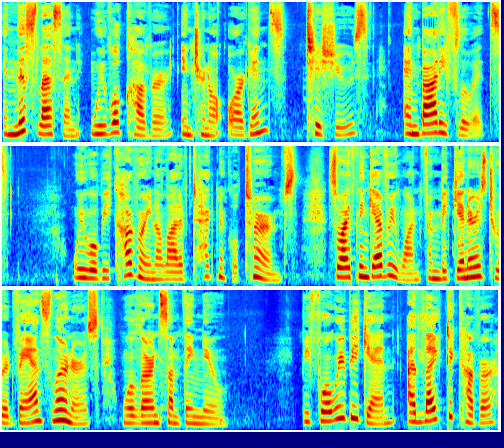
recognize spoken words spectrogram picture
In this lesson, we will cover internal organs, tissues, and body fluids. We will be covering a lot of technical terms, so I think everyone from beginners to advanced learners will learn something new. Before we begin, I'd like to cover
